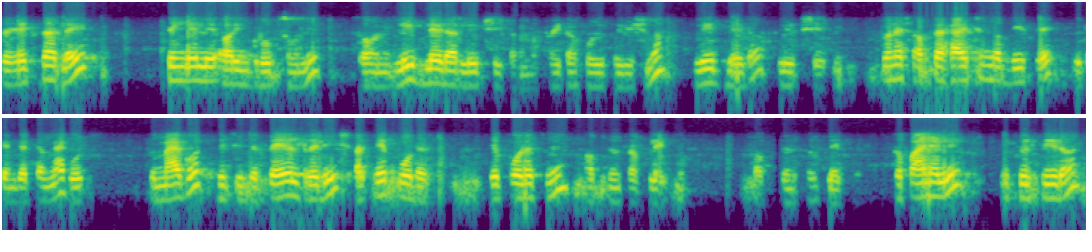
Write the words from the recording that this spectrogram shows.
The eggs are laid singly or in groups only. On leaf blade or leaf sheath on site of oviposition or leaf blade or leaf sheath. So next after hatching of these eggs, we can get the maggot. The maggot, which is a pale reddish or apodous. Apodous means absence of legs. Absence of legs. So finally, it will feed on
